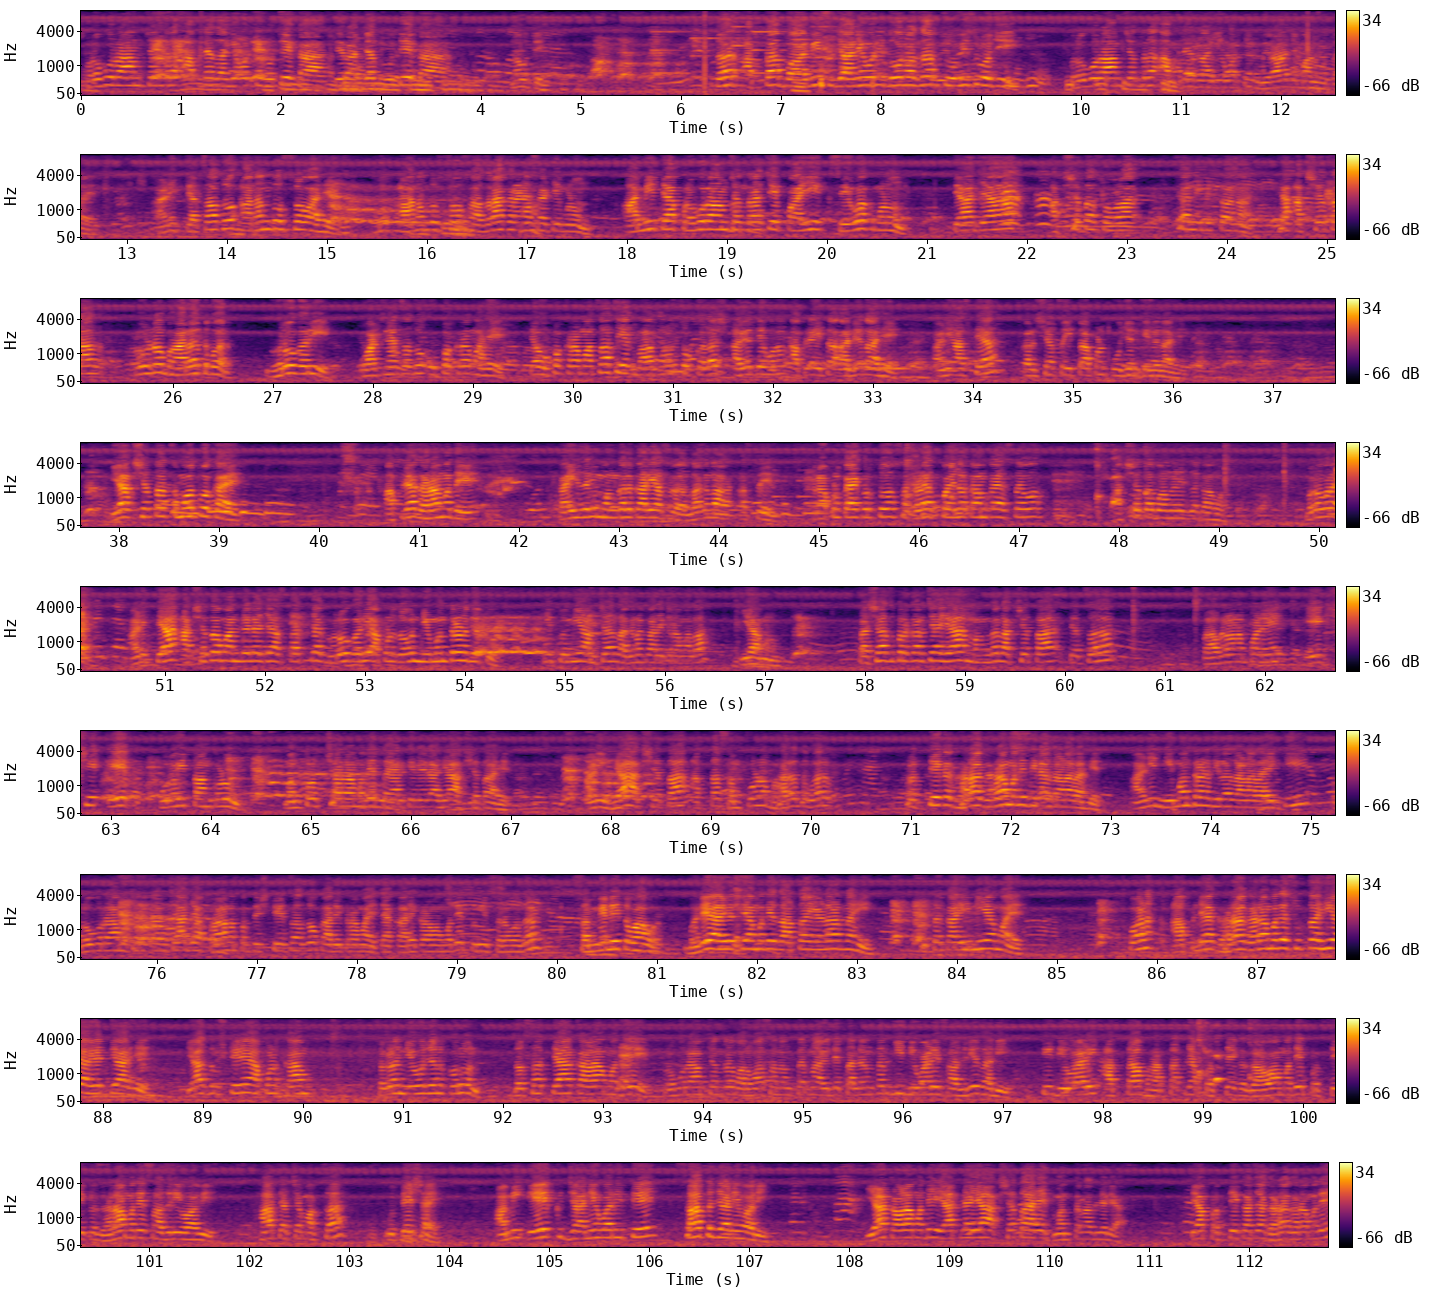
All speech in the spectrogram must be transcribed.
प्रभू रामचंद्र आपल्या जागेवरती होते का? ते राज्यात होते का? नव्हते. तर आता बावीस जानेवारी दोन हजार चोवीस रोजी प्रभू रामचंद्र आपल्या जागेवरती विराजमान होत आहे आणि त्याचा जो आनंदोत्सव आहे तो आनंदोत्सव साजरा करण्यासाठी म्हणून आम्ही त्या प्रभू रामचंद्राचे पायी सेवक म्हणून त्या ज्या अक्षता सोहळाच्या निमित्तानं त्या अक्षता पूर्ण भारतभर घरोघरी वाटण्याचा जो उपक्रम आहे त्या उपक्रमाचाच एक भाग म्हणून तो कलश अयोध्येवरून आपल्या इथं आलेला आहे. आणि आज त्या कलशाचं इथं आपण पूजन केलेलं आहे. या अक्षताचं महत्त्व काय? आपल्या घरामध्ये काही जरी मंगल कार्य असलं लग्न असेल तर आपण काय करतो? सगळ्यात पहिलं काम काय असतं? अक्षता बांधण्याचं काम असतं. बरोबर आहे? आणि त्या अक्षता बांधलेल्या ज्या असतात त्या घरोघरी आपण जाऊन निमंत्रण देतो की तुम्ही आमच्या लग्न कार्यक्रमाला या म्हणून तशाच प्रकारच्या या मंगल अक्षता त्याचं साधारणपणे एकशे एक पुरोहितांकडून मंत्रोच्चारामध्ये तयार केलेल्या ह्या अक्षता आहेत. आणि ह्या अक्षता आता संपूर्ण भारतभर प्रत्येक घराघरामध्ये दिल्या जाणार आहेत. आणि निमंत्रण दिलं जाणार आहे की प्रभू रामचंद्रांच्या ज्या प्राणप्रतिष्ठेचा जो कार्यक्रम आहे त्या कार्यक्रमामध्ये तुम्ही सर्वजण संमेलित व्हावं. भले अयोध्यामध्ये जाता येणार नाही तिथं काही नियम आहेत. पण आपल्या घराघरामध्ये सुद्धा ही अयोध्या आहे. या दृष्टीने आपण काम सगळं नियोजन करून जसं त्या काळामध्ये प्रभू रामचंद्र वनवासानंतर अयोध्येत आल्यानंतर जी दिवाळी साजरी झाली ती दिवाळी आता भारतातल्या प्रत्येक गावामध्ये प्रत्येक घरामध्ये साजरी व्हावी हा त्याच्या मागचा उद्देश आहे. आम्ही एक जानेवारी ते सात जानेवारी या काळामध्ये यातल्या या अक्षता आहेत मंत्रातलेल्या त्या प्रत्येकाच्या घराघरामध्ये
